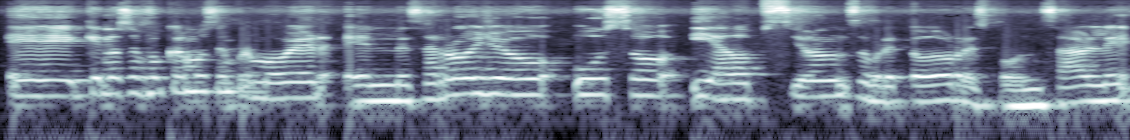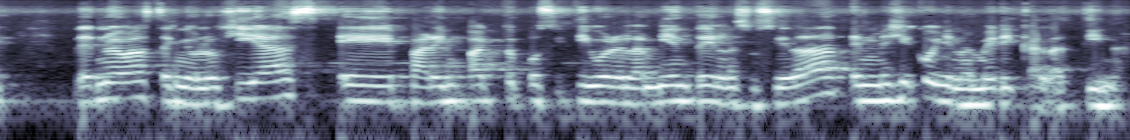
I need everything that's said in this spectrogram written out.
que nos enfocamos en promover el desarrollo, uso y adopción, sobre todo responsable, de nuevas tecnologías eh, para impacto positivo en el ambiente y en la sociedad en México y en América Latina.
